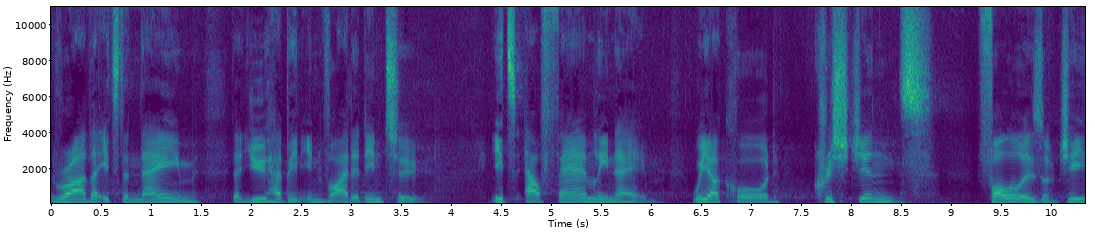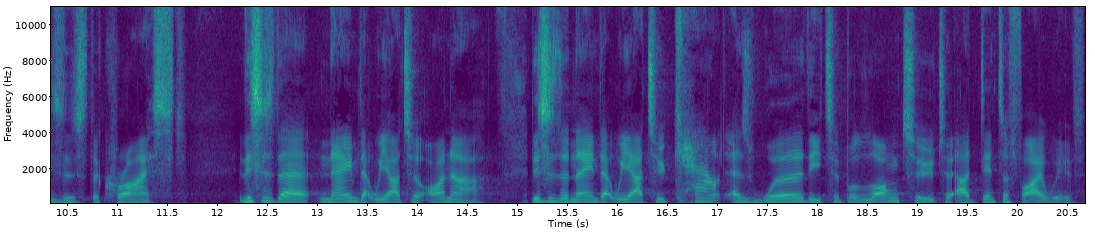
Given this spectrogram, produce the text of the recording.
Rather, it's the name that you have been invited into. It's our family name. We are called Christians, followers of Jesus, the Christ. This is the name that we are to honor. This is the name that we are to count as worthy to belong to, to identify with.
